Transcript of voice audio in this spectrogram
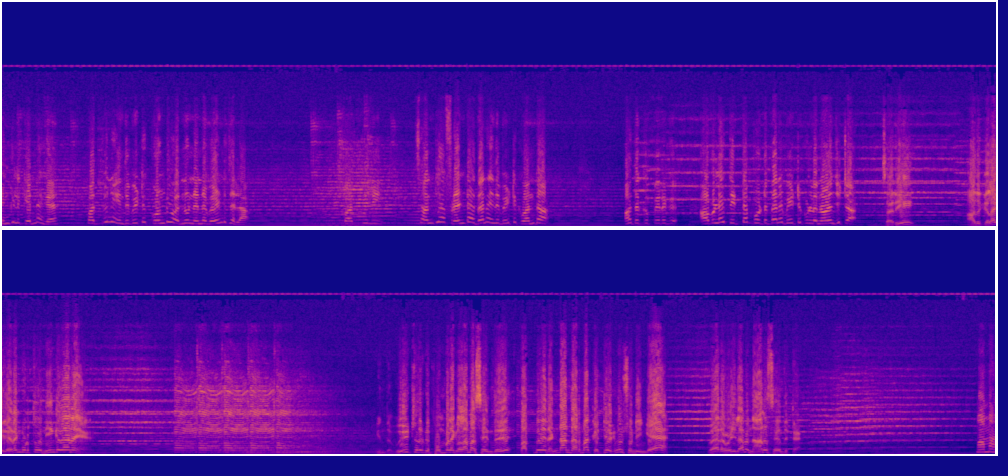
எங்களுக்கு என்னங்க? பத்மினி இந்த வீட்டுக்கு கொண்டு வரணும்னு என்ன வேண்டுதலா? பத்மினி சந்தியா ஃப்ரெண்டா தானே இந்த வீட்டுக்கு வந்தா? அதுக்கு பிறகு அவளே திட்டம் போட்டு தானே வீட்டுக்குள்ள நுழைஞ்சிட்டா. சரி அதுக்கெல்லாம் இடம் கொடுத்தது நீங்க தானே இந்த வீட்டுல இருக்க பொம்பளைங்க எல்லாமே சேர்ந்து பத்மினி ரெண்டாம் தாரமா கட்டி வைக்கணும்னு சொன்னீங்க. வேற வழி இல்லாம நானும் சேர்ந்துட்டேன். மாமா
